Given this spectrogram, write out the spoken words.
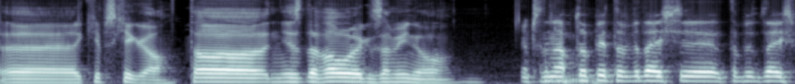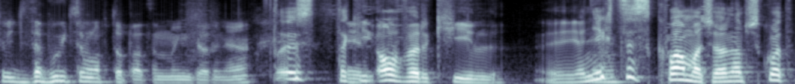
e, kiepskiego. To nie zdawało egzaminu. Znaczy na laptopie to wydaje się, to wydaje się być zabójcą laptopa ten monitor, nie? To jest taki Nie. overkill. Ja nie No. chcę skłamać, ale na przykład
